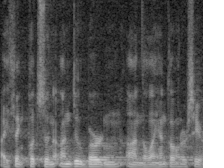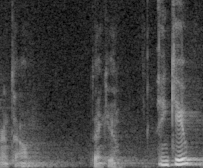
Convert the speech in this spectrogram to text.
I think puts an undue burden on the landowners here in town. Thank you. Thank you.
